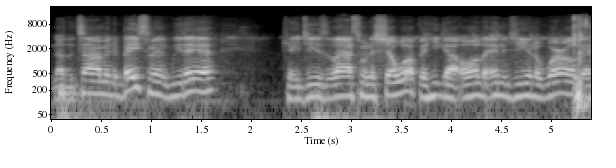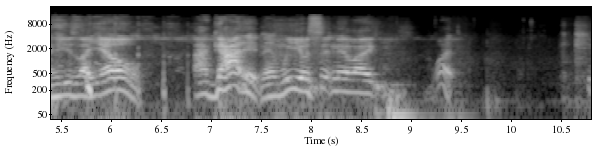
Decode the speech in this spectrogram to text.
another time in the basement, we there. KG is the last one to show up, and he got all the energy in the world, and he's like, "Yo, I got it," and we are sitting there like, "What?"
